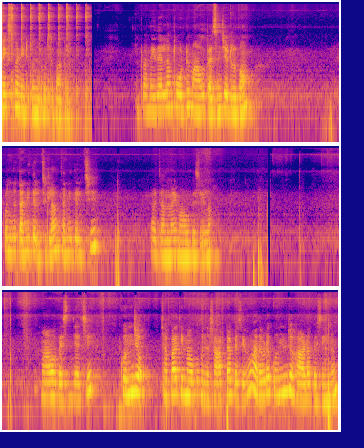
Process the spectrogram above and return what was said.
மிக்ஸ் பண்ணிவிட்டு கொஞ்சம் கொடுத்து பார்க்கலாம். இப்போ அந்த இதெல்லாம் போட்டு மாவு பிசைஞ்சிட்டு இருக்கோம் கொஞ்சம் தண்ணி தெளிச்சுக்கலாம். தண்ணி தெளித்து அதுக்கு அந்த மாதிரி மாவு பிசையலாம். மாவை பிசைஞ்சாச்சு. கொஞ்சம் சப்பாத்தி மாவுக்கு கொஞ்சம் சாஃப்டாக பிசைவோம். அதை விட கொஞ்சம் ஹார்டாக பிசையணும்.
